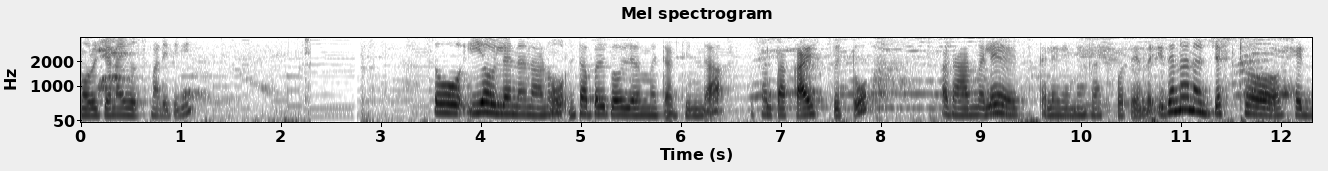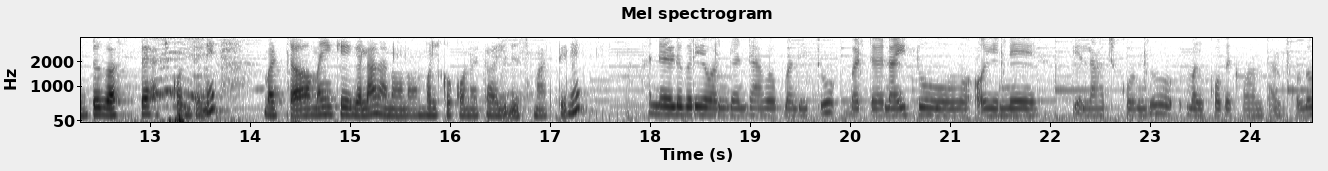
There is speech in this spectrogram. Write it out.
ಮೂರು ಜನ ಯೂಸ್ ಮಾಡಿದ್ದೀವಿ. ಸೊ ಈ ಆಯಿಲನ್ನು ನಾನು ಡಬಲ್ ಬೌಲರ್ ಮೆಥಡ್ದಿಂದ ಸ್ವಲ್ಪ ಕಾಯಿಸ್ಬಿಟ್ಟು ಅದಾದಮೇಲೆ ತಲೆಗೆ ಎಣ್ಣೆಗೆ ಹಚ್ಕೋತೀನಿ ಇದನ್ನು ನಾನು ಜಸ್ಟ್ ಹೆಡ್ಗೆ ಅಷ್ಟೇ ಹಚ್ಕೊತೀನಿ ಬಟ್ ಮೈಕೈಗೆಲ್ಲ ನಾನು ನಾರ್ಮಲ್ ಕೊಕೊನಟ್ ಆಯಿಲ್ ಯೂಸ್ ಮಾಡ್ತೀನಿ. ಹನ್ನೆರಡುವರೆಗೆ ಒಂದು ಗಂಟೆ ಆಗೋಕೆ ಬಂದಿತ್ತು. ಬಟ್ ನೈಟು ಎಣ್ಣೆ ಎಲ್ಲ ಹಚ್ಕೊಂಡು ಮಲ್ಕೋಬೇಕು ಅಂತ ಅಂದ್ಕೊಂಡು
